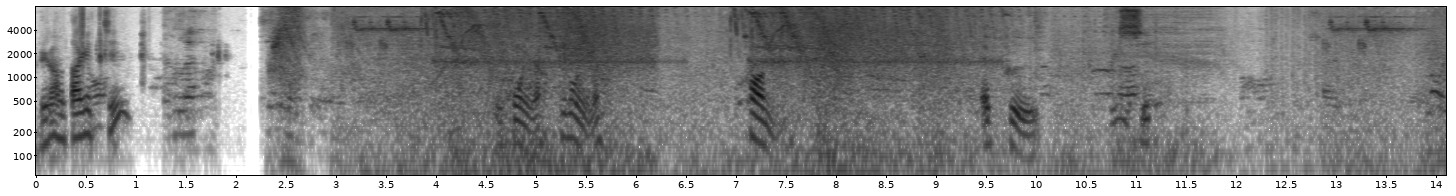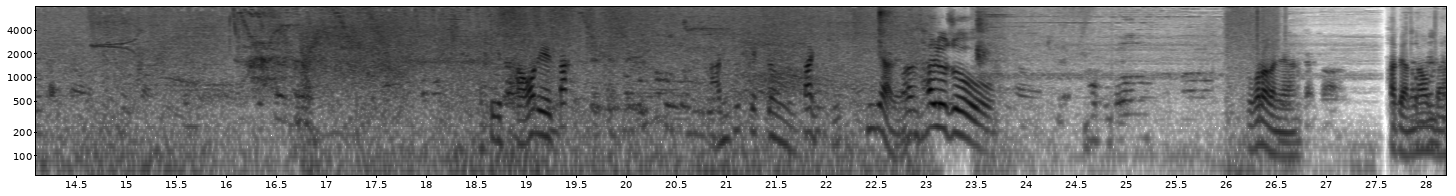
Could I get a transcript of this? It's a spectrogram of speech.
우리 가면 따겠지? 공이냐? 희동이네? 천. F. C. 어떻게 사거리를 딱안 죽게끔 딱 신기하네. 난 살려줘. 죽어라 그냥 답이 안 나온다.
